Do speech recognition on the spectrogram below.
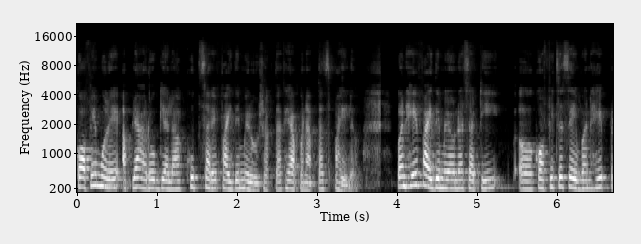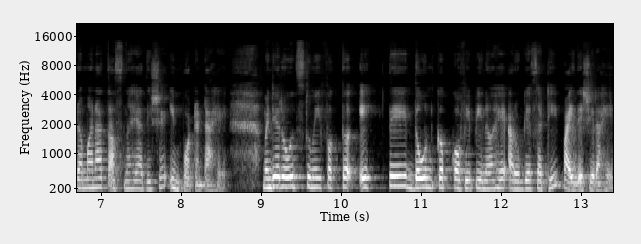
कॉफीमुळे आपल्या आरोग्याला खूप सारे फायदे मिळू शकतात हे आपण आत्ताच पाहिलं. पण हे फायदे मिळवण्यासाठी कॉफीचं सेवन हे प्रमाणात असणं हे अतिशय इम्पॉर्टंट आहे. म्हणजे रोज तुम्ही फक्त एक ते दोन कप कॉफी पिणं हे आरोग्यासाठी फायदेशीर आहे.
